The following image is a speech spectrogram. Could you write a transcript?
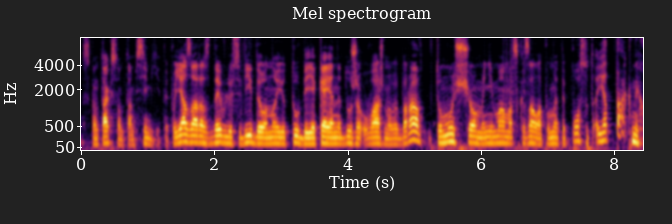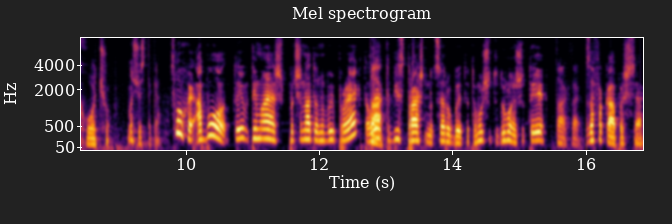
З контекстом там сім'ї. Типу, я зараз дивлюсь відео на Ютубі, яке я не дуже уважно вибирав, тому що мені мама сказала помити посуд, а я так не хочу. Ну, щось таке. Слухай, або ти ти маєш починати новий проект, але так. тобі страшно це робити, тому що ти думаєш, що ти так, так. зафакапишся.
